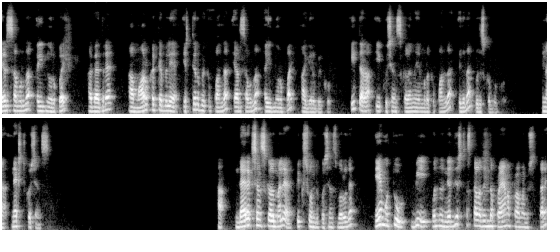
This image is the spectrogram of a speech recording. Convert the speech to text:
ಎರಡು ಸಾವಿರದ ಐದುನೂರು ರೂಪಾಯಿ. ಹಾಗಾದರೆ ಆ ಮಾರುಕಟ್ಟೆ ಬೆಲೆ ಎಷ್ಟಿರಬೇಕಪ್ಪ ಅಂದ್ರೆ ಎರಡು ಸಾವಿರದ ಐದುನೂರು ರೂಪಾಯಿ ಆಗಿರಬೇಕು. ಈ ಥರ ಈ ಕ್ವಶನ್ಸ್ಗಳನ್ನು ಏನು ಮಾಡಬೇಕಪ್ಪ ಅಂದ್ರೆ ಇದನ್ನು ಬಿಡಿಸ್ಕೋಬೇಕು. ಇನ್ನು ನೆಕ್ಸ್ಟ್ ಕ್ವಶನ್ಸ್ ಹಾಂ ಡೈರೆಕ್ಷನ್ಸ್ಗಳ ಮೇಲೆ ಫಿಕ್ಸ್ ಒಂದು ಕ್ವಶನ್ಸ್ ಬರುವುದೇ ಎ ಮತ್ತು ಬಿ ಒಂದು ನಿರ್ದಿಷ್ಟ ಸ್ಥಳದಿಂದ ಪ್ರಯಾಣ ಪ್ರಾರಂಭಿಸುತ್ತಾರೆ.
